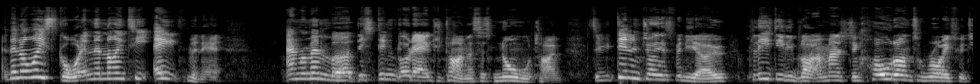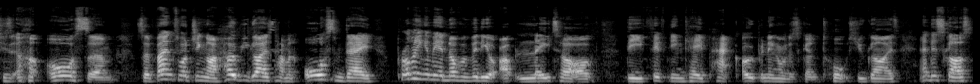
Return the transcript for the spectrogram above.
And then I scored in the 98th minute. And remember, this didn't go to extra time, that's just normal time. So if you did enjoy this video, please do leave a like. I managed to hold on to Reus, which is awesome. So thanks for watching, I hope you guys have an awesome day. Probably going to be another video up later of the 15k pack opening. I'm just going to talk to you guys and discuss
